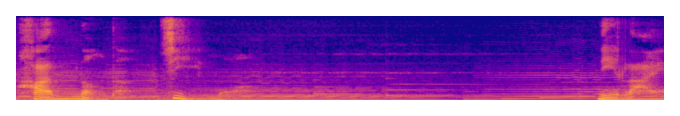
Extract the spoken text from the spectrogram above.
寒冷的寂寞。你来，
